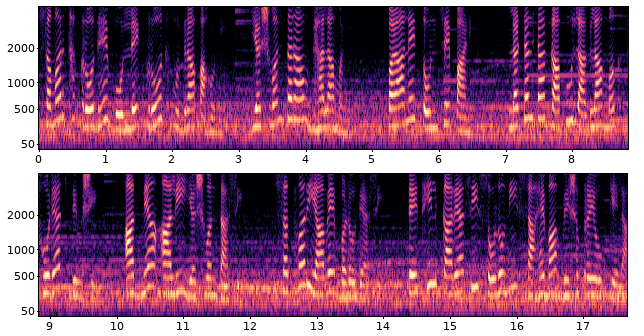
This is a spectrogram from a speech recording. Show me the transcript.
समर्थ क्रोधे बोलले क्रोध मुद्रा पाहुनी. यशवंतराव भ्याला मनी. पळाले तोंडचे पाणी. लटलता कापू लागला मग थोड्याच दिवशी. आज्ञा आली यशवंतासी. सत्वर यावे बडोद्यासी. तेथील कार्यासी सोडोनी साहेबा विषप्रयोग केला.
